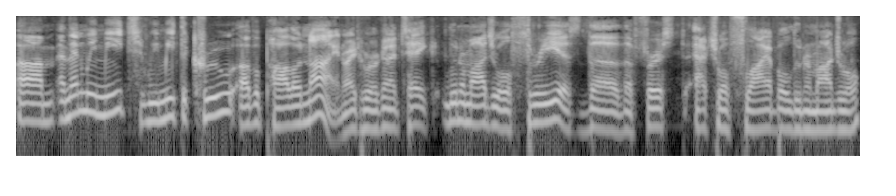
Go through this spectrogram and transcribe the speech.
Um, and then we meet we meet the crew of Apollo nine, right? Who are going to take lunar module three as the the first actual flyable lunar module.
